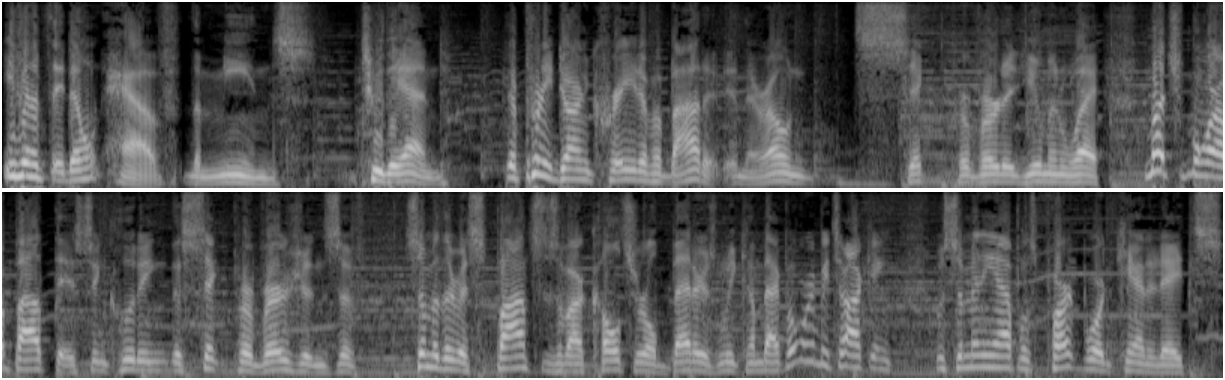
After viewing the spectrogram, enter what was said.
even if they don't have the means to the end, they're pretty darn creative about it in their own sick, perverted human way. Much more about this, including the sick perversions of some of the responses of our cultural betters when we come back. But we're going to be talking with some Minneapolis Park Board candidates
